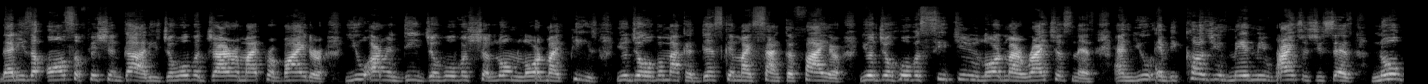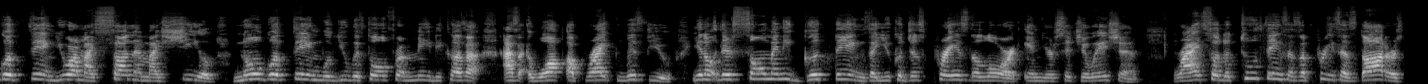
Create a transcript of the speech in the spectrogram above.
that He's an all-sufficient God. He's Jehovah Jireh, my provider. You are indeed Jehovah Shalom, Lord, my peace. You're Jehovah Mekoddishkem, my sanctifier. You're Jehovah Tsidkenu, Lord, my righteousness. And you, and because you've made me righteous, you says, no good thing. You are my sun and my shield. No good thing will you withhold from me because I, as I walk upright with you. You know, there's so many good things that you could just praise the Lord in your situation, right? So the two things as a priest, as daughters,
